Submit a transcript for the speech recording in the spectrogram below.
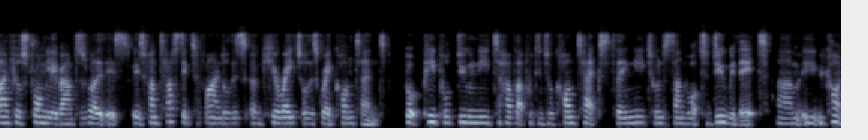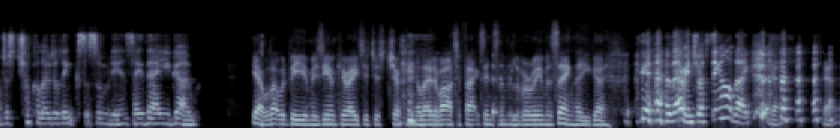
I feel strongly about as well, it's it's fantastic to find all this and curate all this great content, but people do need to have that put into a context. They need to understand what to do with it. Um, you, you can't just chuck a load of links at somebody and say, "There you go." Yeah, well, that would be a museum curator just chucking a load of artifacts into the middle of a room and saying, "There you go." Yeah, they're interesting, aren't they? yeah, yeah.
